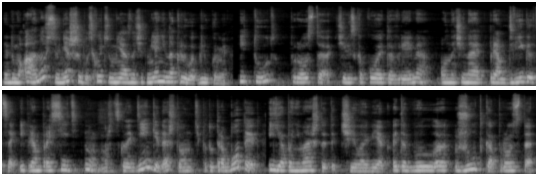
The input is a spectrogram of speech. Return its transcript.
Я думаю, а, ну все, не ошиблась, хоть у меня, значит, меня не накрыло глюками. И тут просто через какое-то время он начинает прям двигаться и прям просить, ну, можно сказать, деньги, да, что он типа тут работает. И я понимаю, что это человек. Это было жутко просто.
